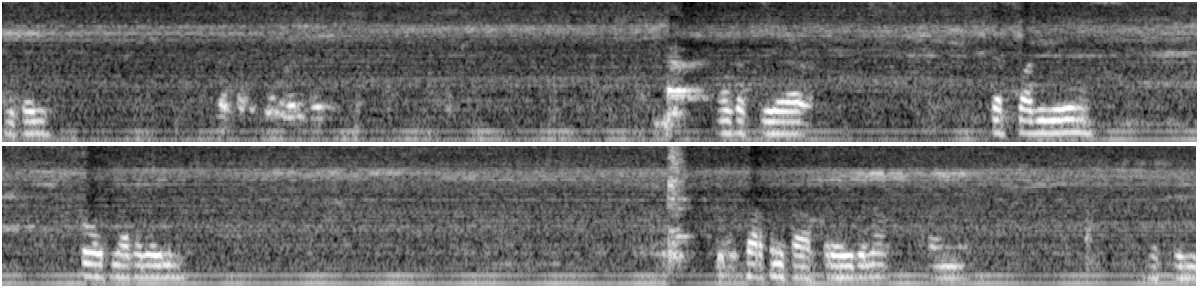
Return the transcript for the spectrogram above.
ਠੀਕ ਹੈ ਜੀ। ਉਹ ਤਾਂ ਪੂਰਾ ਚੱਪਾ ਵੀ ਇਹ ਤੋੜ ਲਾ ਕੇ ਗਈ ਬਰਤਨ ਸਾਫ਼ ਕਰਿਆ ਜੀ ਪਹਿਲਾਂ। ਪਾਣੀ ਦੇਖੋ ਜੀ।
